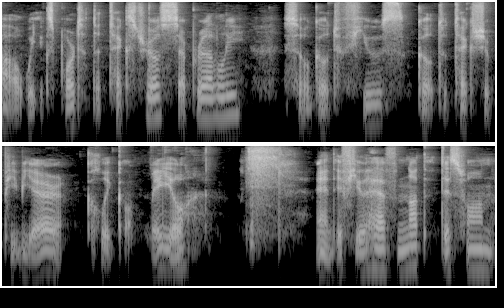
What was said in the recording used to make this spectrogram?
uh, we export the textures separately so go to fuse go to texture PBR click on male and if you have not this one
